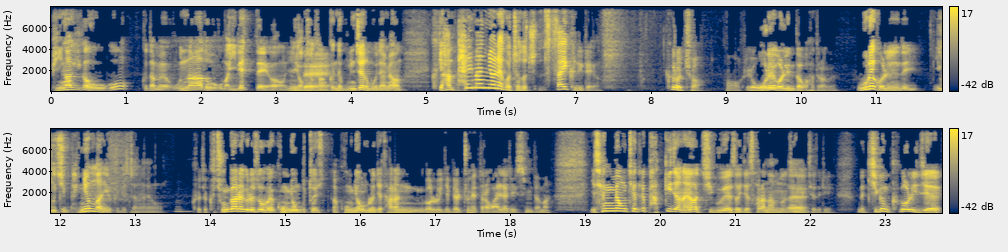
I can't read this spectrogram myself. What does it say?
빙하기가 오고 그다음에 온난화도 오고 막 이랬대요. 이 역사상. 네. 근데 문제는 뭐냐면 그게 한 8만 년에 거쳐서 주- 사이클이래요. 그렇죠. 어, 그리고 오래 걸린다고 하더라고요. 오래 걸리는데 이- 이거 지금 100년 만에 이렇게 됐잖아요. 그렇죠. 그 중간에 그래서 왜 공룡부터 시- 아, 공룡은 물론 이제 다른 걸로 이제 멸종했다라고 알려져 있습니다만 이 생명체들이 바뀌잖아요. 지구에서 이제 살아남는 네. 생명체들이. 근데 지금 그걸 이제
